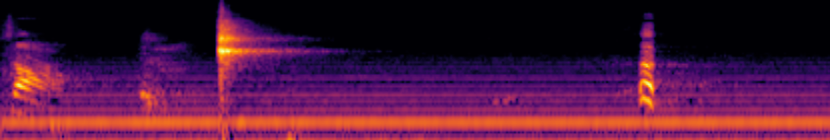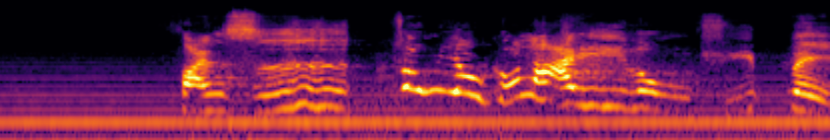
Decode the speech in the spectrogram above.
早。凡事总有个来龙去脉，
